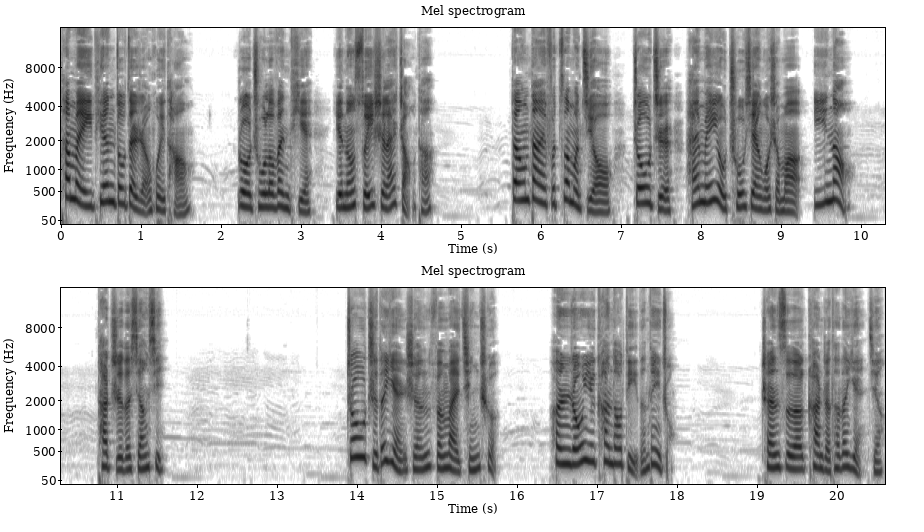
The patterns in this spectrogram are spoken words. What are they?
他每天都在仁惠堂，若出了问题也能随时来找他。当大夫这么久，周芷还没有出现过什么医闹，他值得相信。周芷的眼神分外清澈，很容易看到底的那种。陈四看着他的眼睛，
